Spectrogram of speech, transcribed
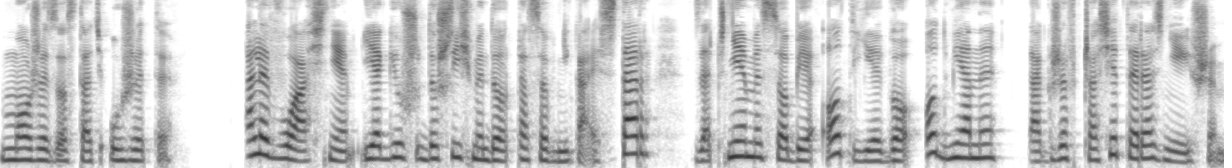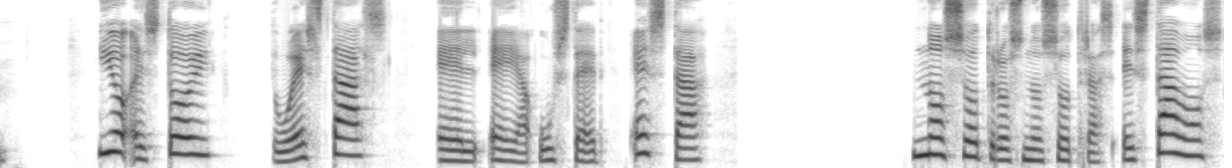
może zostać użyty. Ale właśnie, jak już doszliśmy do czasownika estar, zaczniemy sobie od jego odmiany także w czasie teraźniejszym. Yo estoy, tú estás, él, ella, usted está. Nosotros, nosotras estamos,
